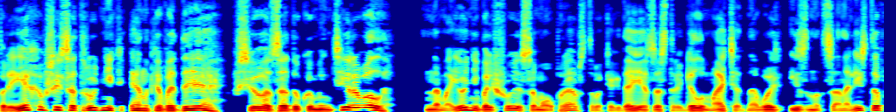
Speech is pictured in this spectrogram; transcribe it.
Приехавший сотрудник НКВД все задокументировал на мое небольшое самоуправство, когда я застрелил мать одного из националистов,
